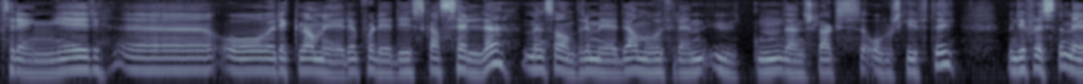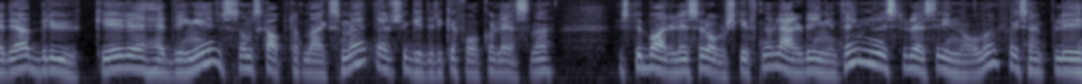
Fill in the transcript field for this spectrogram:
trenger eh, å reklamere for det de skal selge, mens andre media når frem uten den slags overskrifter. Men de fleste media bruker headinger som skaper oppmerksomhet, ellers så gidder ikke folk å lese det. Hvis du bare leser overskriftene, lærer du ingenting. Men hvis du leser innholdet, f.eks. i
